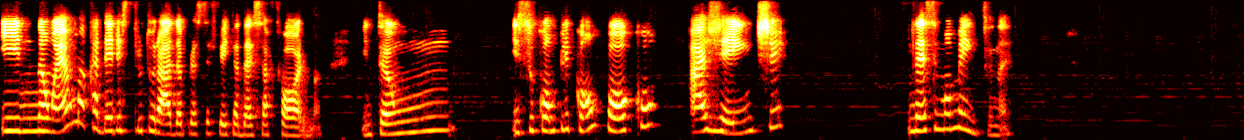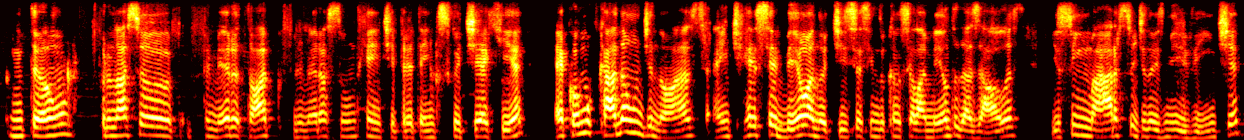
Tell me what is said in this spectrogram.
e não é uma cadeira estruturada para ser feita dessa forma. Então, isso complicou um pouco a gente nesse momento, né? Então, para o nosso primeiro tópico, primeiro assunto que a gente pretende discutir aqui, é como cada um de nós, a gente recebeu a notícia assim do cancelamento das aulas, isso em março de 2020,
